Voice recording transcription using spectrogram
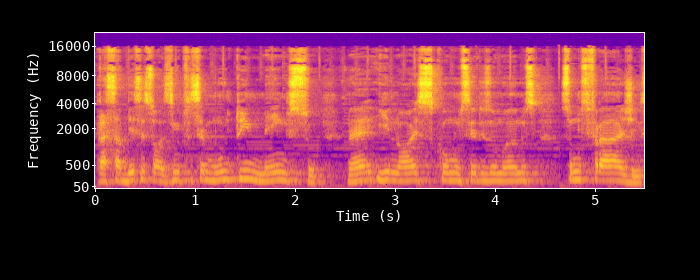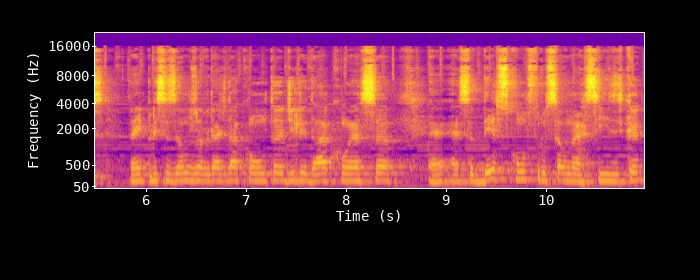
Para saber ser sozinho precisa ser muito imenso, né? E nós, como seres humanos, somos frágeis né? e precisamos, na verdade, dar conta de lidar com essa, é, essa desconstrução narcísica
